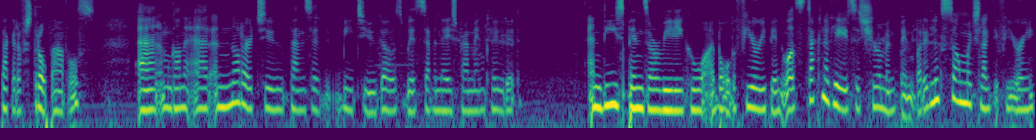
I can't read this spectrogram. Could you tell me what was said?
packet of stroopwafels. And I'm gonna add another two Panzer B2 goes with 7 days prem included. And these pins are really cool. I bought a Fury pin. Well, it's technically it's a Sherman pin, but it looks so much like the Fury.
